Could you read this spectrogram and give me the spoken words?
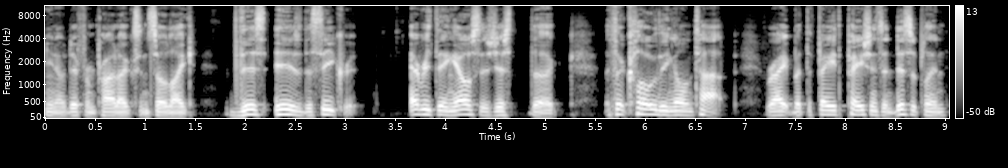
you know, different products. And so like, this is the secret. Everything else is just the the clothing on top, right? But the faith, patience, and discipline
